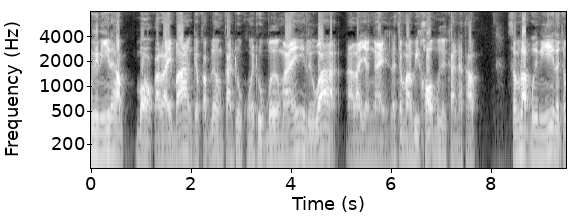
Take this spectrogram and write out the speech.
มือนี้นะครับบอกอะไรบ้างเกี่ยวกับเรื่องของการถูกหวยถูกเบอร์ไหมหรือว่าอะไรยังไงเราจะมาวิเคราะห์มือกันนะครับ สำหรับมือนี้เราจะ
